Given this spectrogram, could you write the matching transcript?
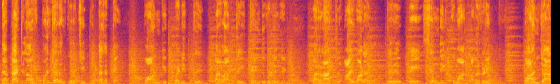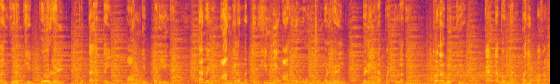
த பேட்டில் ஆஃப் பாஞ்சாலங்குறிச்சி புத்தகத்தை வாங்கி படித்து வரலாற்றை தெரிந்து கொள்ளுங்கள். வரலாற்று ஆய்வாளர் திரு பே செந்தில்குமார் அவர்களின் பாஞ்சாலங்குறிச்சி போர்கள் புத்தகத்தை வாங்கி படியுங்கள். தமிழ் ஆங்கிலம் மற்றும் ஹிந்தி ஆகிய மூன்று மொழிகளில் வெளியிடப்பட்டுள்ளது. தொடர்புக்கு கட்டபொம்மன் பதிப்பகம்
